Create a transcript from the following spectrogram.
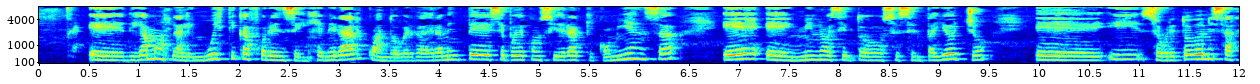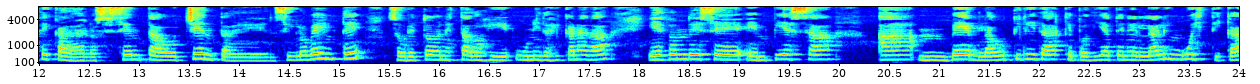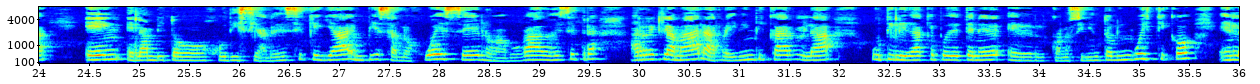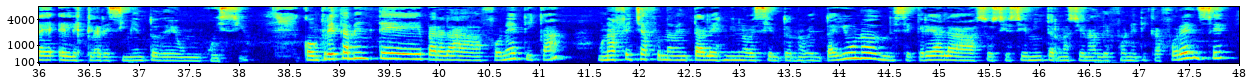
eh, digamos, la lingüística forense en general, cuando verdaderamente se puede considerar que comienza, es en 1968 eh, y sobre todo en esas décadas de los 60, 80 del siglo XX, sobre todo en Estados Unidos y Canadá, es donde se empieza a mm, ver la utilidad que podía tener la lingüística en el ámbito judicial. Es decir, que ya empiezan los jueces, los abogados, etcétera, a reclamar, a reivindicar la utilidad que puede tener el conocimiento lingüístico en el esclarecimiento de un juicio. Concretamente para la fonética, una fecha fundamental es 1991, donde se crea la Asociación Internacional de Fonética Forense,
